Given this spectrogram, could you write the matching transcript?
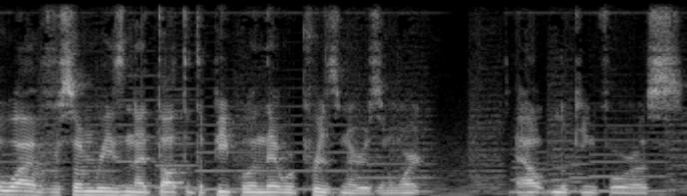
Why, but for some reason I thought that the people in there were prisoners and weren't out looking for us.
